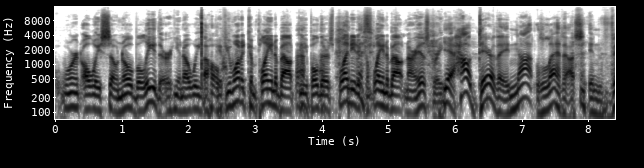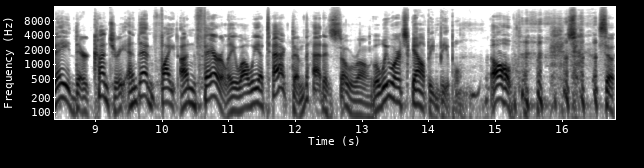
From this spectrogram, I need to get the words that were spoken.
weren't always so noble either. You know, we Oh. if you want to complain about people, there's plenty to complain about in our history. Yeah, how dare they not let us invade their country and then fight unfairly while we attack them? That is so wrong. Well, we weren't scalping people. Oh, so, so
